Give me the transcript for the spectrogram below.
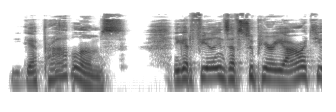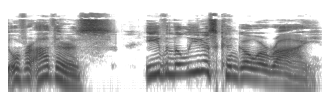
you get problems. You get feelings of superiority over others. Even the leaders can go awry.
